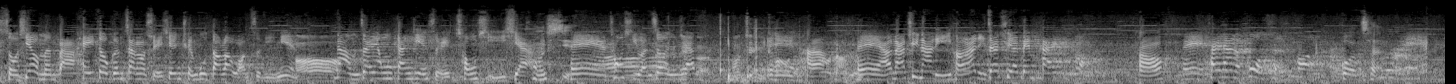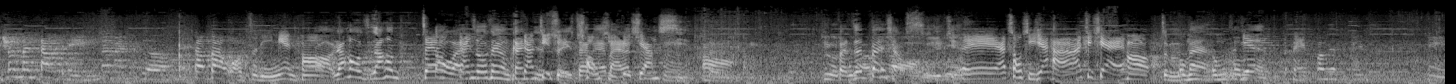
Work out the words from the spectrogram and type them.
首先我们把黑豆跟脏的水先全部倒到网子里面，哦。那我们再用干净水冲洗一下，冲洗。哎，冲洗完之后，人家，哦，这里哎，好，哎，好，拿去那里，好，那你再去那边拍，哦好。哎，拍它的过程哈，过程。哎，慢慢倒，哎，慢慢这个倒到网子里面哈啊，，然后然后再倒完之后再用干干净净水水冲洗一下冲洗嗯啊。反正半小时。哎，啊，冲洗一下好，啊，接下来哈，怎么办我们直接哎放在哎，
